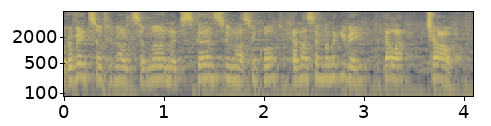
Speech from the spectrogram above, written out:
Aproveite seu final de semana, descanse e o nosso encontro é na semana que vem. Até lá, tchau!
